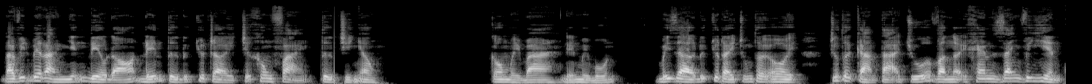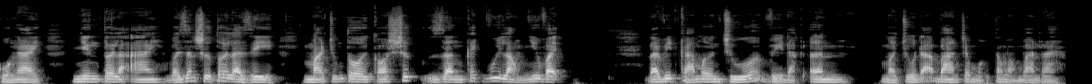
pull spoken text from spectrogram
David biết rằng những điều đó đến từ Đức Chúa Trời chứ không phải từ chính ông. Câu 13 đến 14 Bây giờ Đức Chúa Trời chúng tôi ôi, chúng tôi cảm tạ Chúa và ngợi khen danh vinh hiển của Ngài, nhưng tôi là ai và dân sự tôi là gì mà chúng tôi có sức dâng cách vui lòng như vậy? David cảm ơn Chúa vì đặc ân mà Chúa đã ban cho một tấm lòng ban ra.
